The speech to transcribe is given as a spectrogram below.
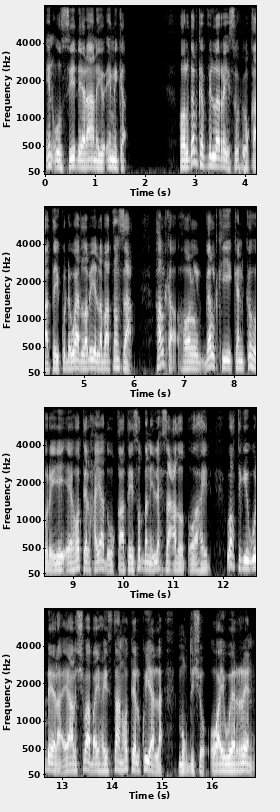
in uu sii dheeraanayo iminka howlgalka villa rays wuxuu qaatay ku dhowaad labaiyo labaatan saac. Halka howlgalkii kan ka horeeyey ee hotel xayaad uu qaatay soddon iyo lix saacadood oo ahayd wakhtigii ugu dheera ee al-shabaab ay haystaan hotel ku yaalla muqdisho oo ay weerareen.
